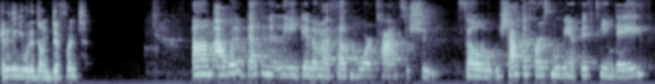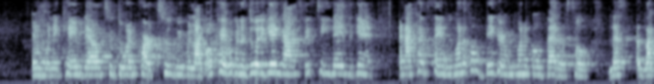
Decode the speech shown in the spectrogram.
Anything you would have done different? Um, I would have definitely given myself more time to shoot. So we shot the first movie in 15 days. And when it came down to doing part two, we were like, okay, we're going to do it again, guys, 15 days again. And I kept saying, we want to go bigger and we want to go better. So let's, like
